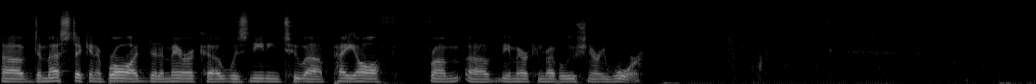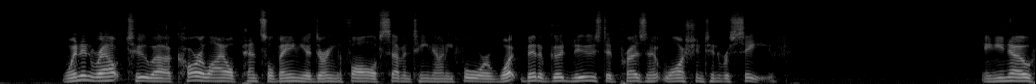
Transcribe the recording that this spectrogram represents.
uh, domestic and abroad, that America was needing to uh, pay off from uh, the American Revolutionary War. When en route to uh, Carlisle, Pennsylvania during the fall of 1794, what bit of good news did President Washington receive? And you know,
